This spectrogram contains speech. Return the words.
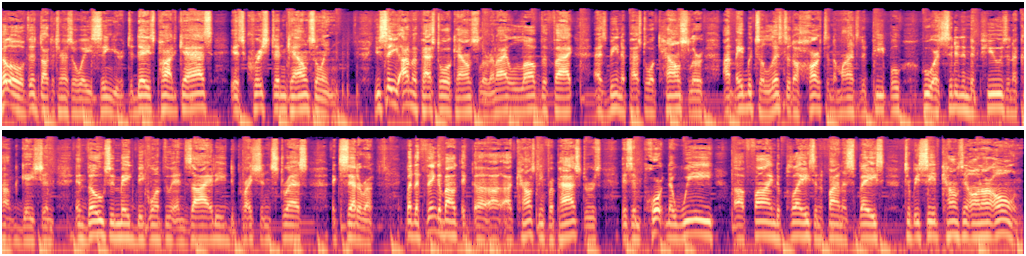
Hello, this is Dr. Terence Hayes Sr. Today's podcast is Christian counseling. You see, I'm a pastoral counselor, and I love the fact, as being a pastoral counselor, I'm able to listen to the hearts and the minds of the people who are sitting in the pews in a congregation and those who may be going through anxiety, depression, stress, etc. But the thing about uh, uh, counseling for pastors is important that we uh, find a place and find a space to receive counseling on our own.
